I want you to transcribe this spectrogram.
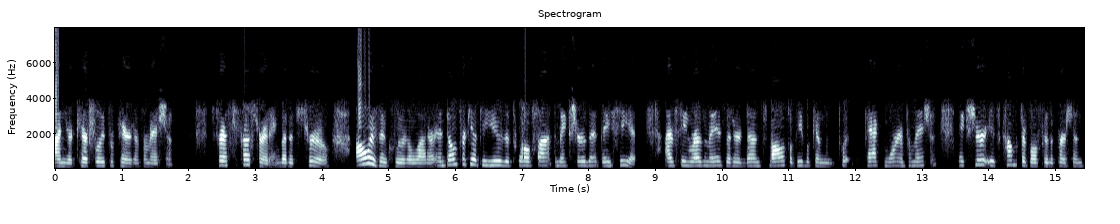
on your carefully prepared information frustrating, but it's true. Always include a letter, and don't forget to use a 12 font to make sure that they see it. I've seen resumes that are done small so people can put pack more information. Make sure it's comfortable for the person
